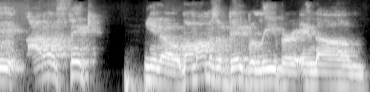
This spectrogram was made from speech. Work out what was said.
It, I don't think you know my mom is a big believer in um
